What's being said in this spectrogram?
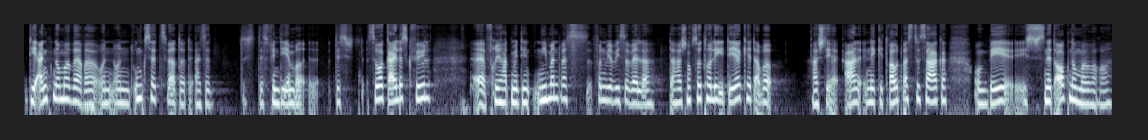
die angenommen werden und, und umgesetzt werden. Also das, das finde ich immer, das ist so ein geiles Gefühl. Äh, früher hat mir die, niemand was von mir wissen wollen. Da hast du noch so tolle Ideen gehabt, aber hast dir A, nicht getraut, was zu sagen und B, ist es nicht angenommen worden.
